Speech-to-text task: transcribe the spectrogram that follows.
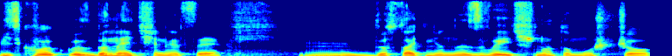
військовику з Донеччини, це достатньо незвично, тому що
